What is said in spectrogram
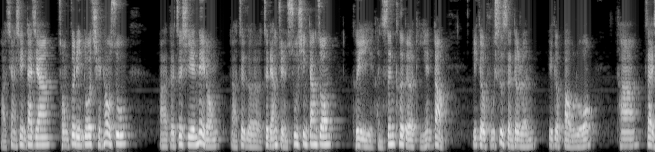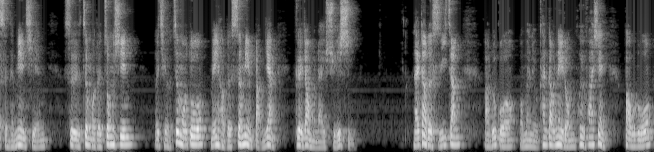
啊，相信大家从哥林多前后书啊的这些内容啊，这个这两卷书信当中，可以很深刻的体验到一个服侍神的人，一个保罗。他在神的面前是这么的忠心，而且有这么多美好的生命榜样可以让我们来学习。来到了十一章啊，如果我们有看到内容，会发现保罗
